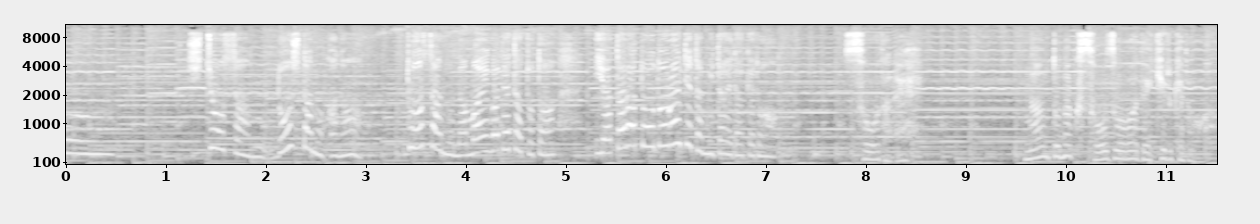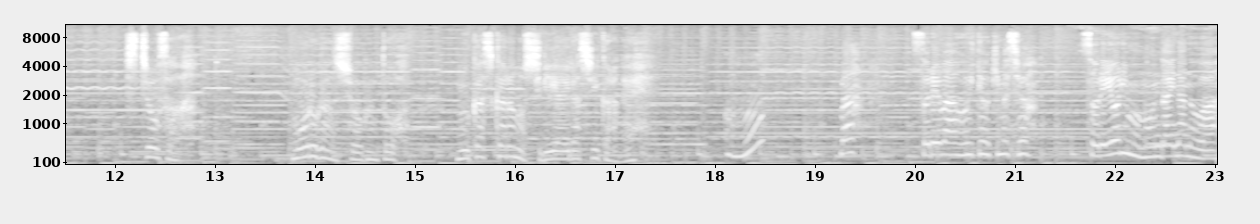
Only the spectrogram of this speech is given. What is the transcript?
うん。市長さんどうしたのかな？父さんの名前が出た途端やたらと驚いてたみたいだけど。そうだね。なんとなく想像はできるけど。市長さんモルガン将軍と昔からの知り合いらしいからね。うん？まあそれは置いておきましょう。それよりも問題なのは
